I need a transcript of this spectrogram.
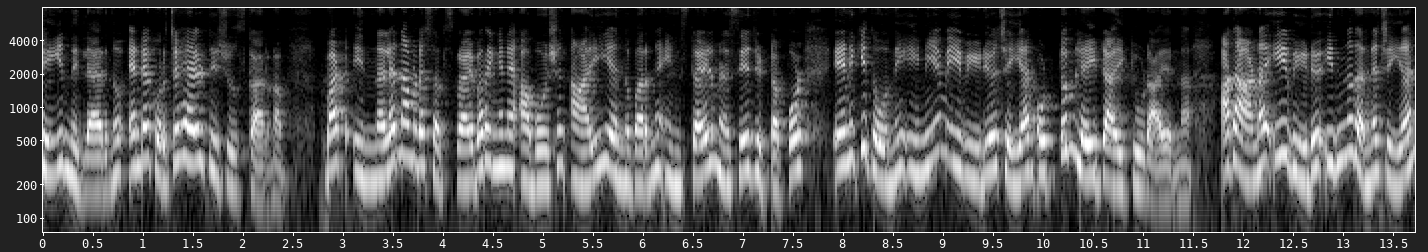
ചെയ്യുന്നില്ലായിരുന്നു. എന്റെ കുറച്ച് ഹെൽത്ത് ഇഷ്യൂസ് കാരണം. ബട്ട് ഇന്നലെ നമ്മുടെ സബ്സ്ക്രൈബർ ഇങ്ങനെ അബോഷൻ ആയി എന്ന് പറഞ്ഞ് ഇൻസ്റ്റയിൽ മെസ്സേജ് ഇട്ടപ്പോൾ എനിക്ക് തോന്നി ഇനിയും ഈ വീഡിയോ ചെയ്യാൻ ഒട്ടും ലേറ്റ് ആയിക്കൂടാ എന്ന്. അതാണ് ഈ വീഡിയോ ഇന്ന് തന്നെ ചെയ്യാൻ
